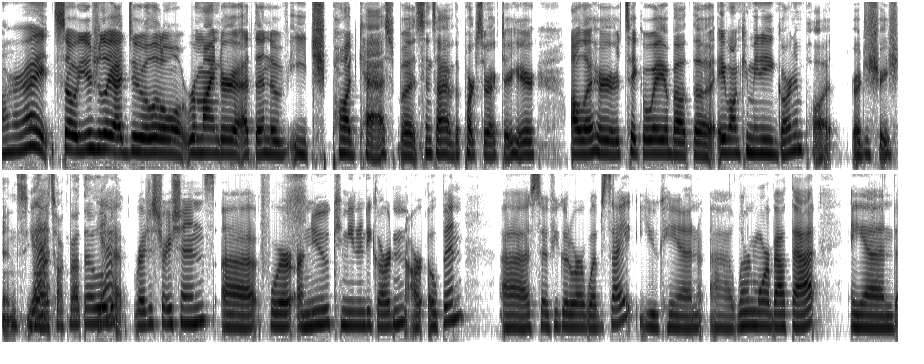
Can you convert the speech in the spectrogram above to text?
All right. So usually I do a little reminder at the end of each podcast, but since I have the parks director here, I'll let her take away about the Avon Community Garden Plot registrations. You Yeah. want to talk about that a little Yeah, bit? registrations uh, for our new community garden are open. Uh, so if you go to our website, you can uh, learn more about that and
